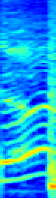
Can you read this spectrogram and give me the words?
know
